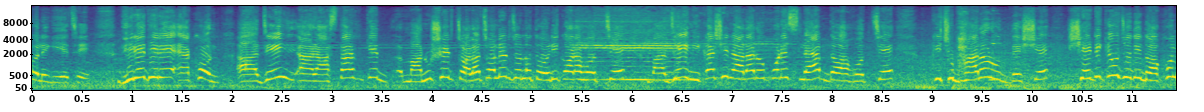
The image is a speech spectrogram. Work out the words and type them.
চলে গিয়েছে। ধীরে ধীরে এখন যেই রাস্তাকে মানুষের চলাচলের জন্য তৈরি করা হচ্ছে বা যেই নিকাশি নালার ওপরে স্ল্যাব দেওয়া হচ্ছে কিছু ভালোর উদ্দেশ্যে সেটিকেও যদি দখল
